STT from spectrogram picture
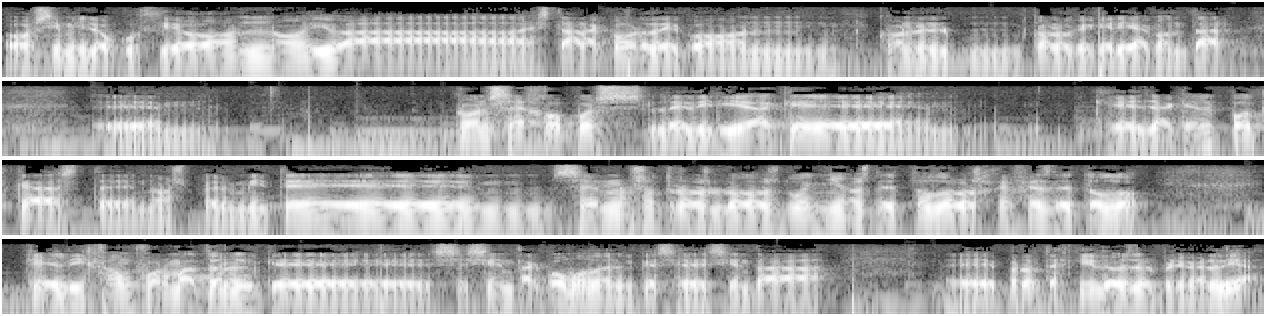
o si mi locución no iba a estar acorde con, con, lo que quería contar. Eh, consejo, pues le diría que, que ya que el podcast eh, nos permite mm, ser nosotros los dueños de todo, los jefes de todo, que elija un formato en el que se sienta cómodo, en el que se sienta eh, protegido desde el primer día.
